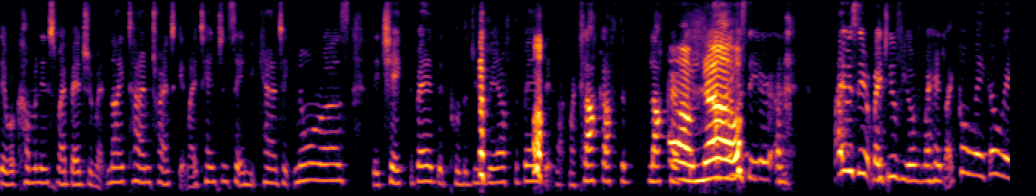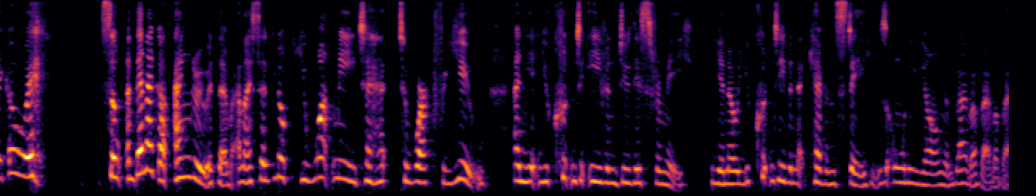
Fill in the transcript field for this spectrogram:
They were coming into my bedroom at nighttime trying to get my attention, saying, You can't ignore us. They'd shake the bed, they'd pull the duvet off the bed, they'd knock my clock off the locker. Oh, no. I was there. I was there with my duvet over my head, like, Go away, go away, go away. So, and then I got angry with them and I said, look, you want me to, ha- to work for you, and yet you couldn't even do this for me. You know, you couldn't even let Kevin stay. He was only young and blah, blah, blah, blah, blah.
